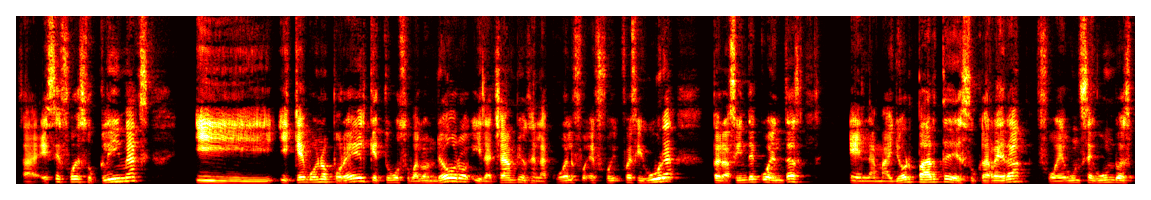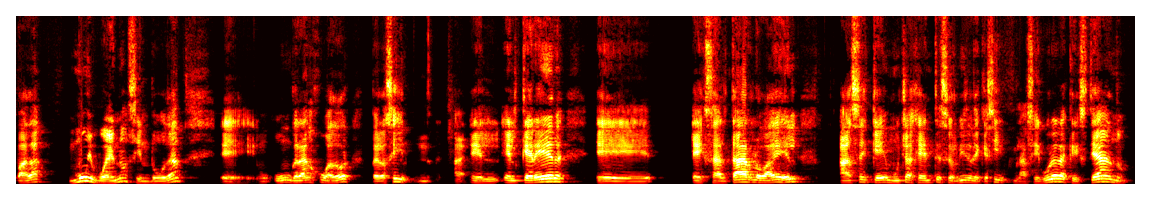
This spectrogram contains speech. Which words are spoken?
O sea, ese fue su clímax y, qué bueno por él que tuvo su Balón de Oro y la Champions en la cual fue, fue figura, pero a fin de cuentas, en la mayor parte de su carrera fue un segundo espada muy bueno, sin duda, eh, un gran jugador, pero sí, el, querer eh, exaltarlo a él hace que mucha gente se olvide de que sí, la figura era Cristiano,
